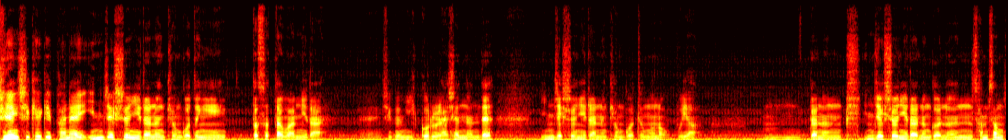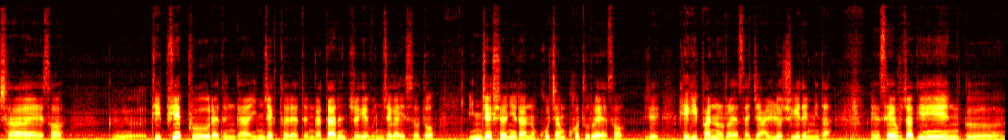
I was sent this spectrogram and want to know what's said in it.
주행시 계기판에 injection이라는 경고등이 떴었다고 합니다. 예, 지금 입고를 하셨는데 injection이라는 경고등은 없고요. 음, 일단은 injection이라는 거는 삼성차에서 그 DPF라든가 injector라든가 다른 쪽에 문제가 있어도 injection이라는 고장 코드로 해서 이제 계기판으로 해서 이제 알려주게 됩니다. 예, 세부적인 그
